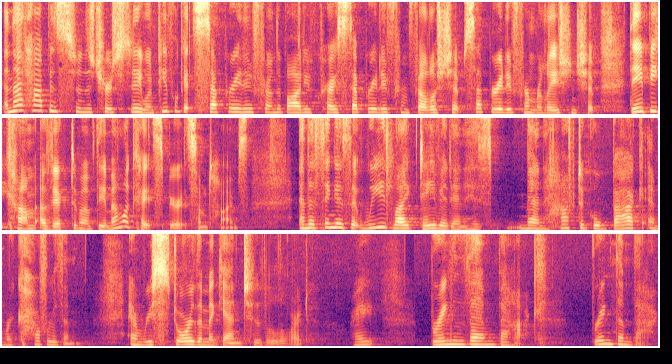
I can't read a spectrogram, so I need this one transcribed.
And that happens to the church today. When people get separated from the body of Christ, separated from fellowship, separated from relationship, they become a victim of the Amalekite spirit sometimes. And the thing is that we, like David and his men, have to go back and recover them and restore them again to the Lord right? Bring them back. Bring them back.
